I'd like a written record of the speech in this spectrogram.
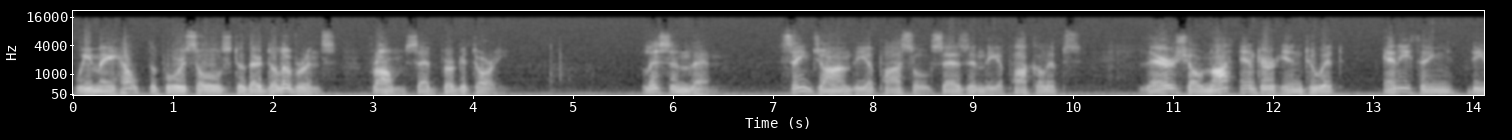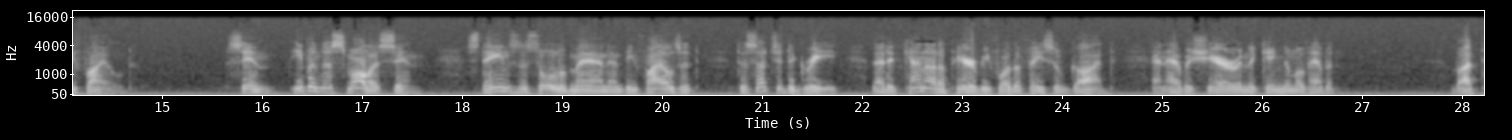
we may help the poor souls to their deliverance from said purgatory. Listen then. St. John the Apostle says in the Apocalypse, There shall not enter into it anything defiled. Sin, even the smallest sin, stains the soul of man and defiles it to such a degree that it cannot appear before the face of God and have a share in the kingdom of heaven. But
